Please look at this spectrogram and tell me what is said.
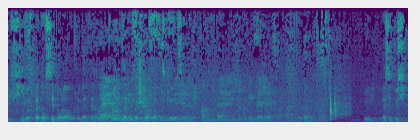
les filles doivent pas danser devant leur oncle maternel, Ouais, il y a des non, tabous mais vachement forts parce que c'est... euh, Je crois qu'il a, il a un peu exagéré enfin. Ouais. Oui, oui, là c'est possible.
